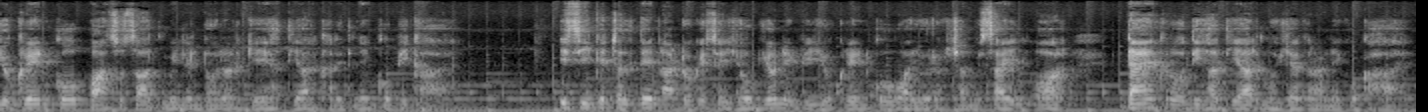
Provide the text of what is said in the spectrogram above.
यूक्रेन को 507 मिलियन डॉलर के हथियार खरीदने को भी कहा है। इसी के चलते नाटो के सहयोगियों ने भी यूक्रेन को वायु रक्षा मिसाइल और टैंक रोधी हथियार मुहैया कराने को कहा है।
